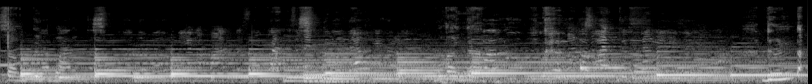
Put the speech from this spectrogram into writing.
something banget. pantas semuanya bang. Gak pantas. Gak pantas gendang loh. Mukanya Kalau bukan masalah gendang dentak.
